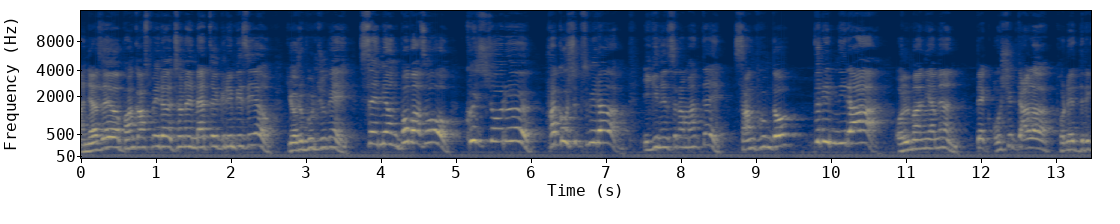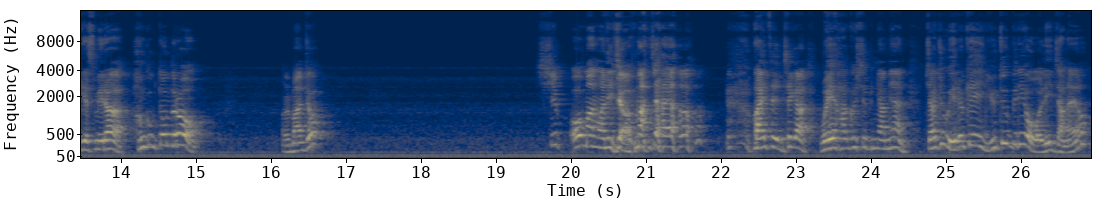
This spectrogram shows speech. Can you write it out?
안녕하세요. 반갑습니다. 저는 매트 그린피스예요. 여러분 중에 3명 뽑아서 퀴즈쇼를 하고 싶습니다. 이기는 사람한테 상품도 드립니다. 얼마냐면 150달러 보내드리겠습니다. 한국 돈으로 얼마죠? 15만 원이죠. 맞아요. 하여튼 제가 왜 하고 싶냐면 자주 이렇게 유튜브 비디오 올리잖아요.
